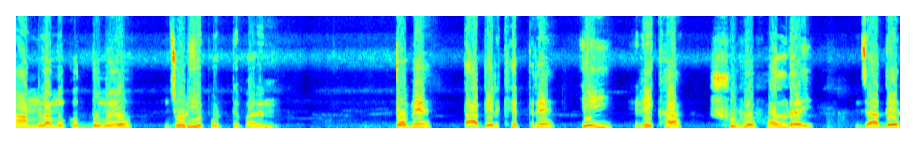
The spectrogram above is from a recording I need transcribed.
মামলা মোকদ্দমায়ও জড়িয়ে পড়তে পারেন। তবে তাদের ক্ষেত্রে এই রেখা শুভ ফল দেয়, যাদের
